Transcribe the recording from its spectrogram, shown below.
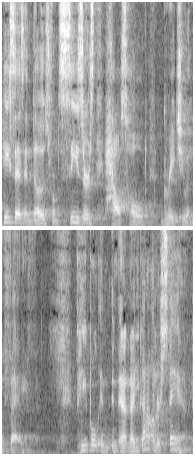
he says, And those from Caesar's household greet you in the faith. People, in, now you got to understand,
